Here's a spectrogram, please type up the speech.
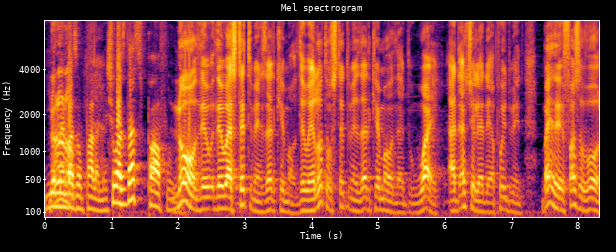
No, Your no, no. members of parliament. She was that powerful. No, there, there were statements that came out. There were a lot of statements that came out that why, at actually at the appointment. By the way, first of all,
